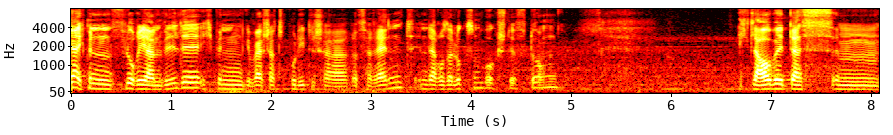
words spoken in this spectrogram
Ja, ich bin Florian Wilde, ich bin gewerkschaftspolitischer Referent in der Rosa-Luxemburg-Stiftung. Ich glaube, dass im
